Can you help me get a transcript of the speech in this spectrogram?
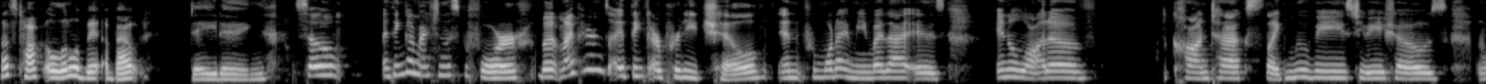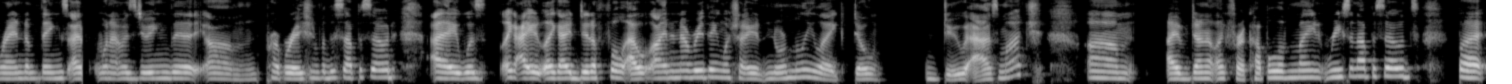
let's talk a little bit about dating. So, I think I mentioned this before, but my parents I think are pretty chill, and from what I mean by that is in a lot of context like movies, TV shows, random things. I when I was doing the um preparation for this episode, I was like I like I did a full outline and everything, which I normally like don't do as much. Um I've done it like for a couple of my recent episodes, but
